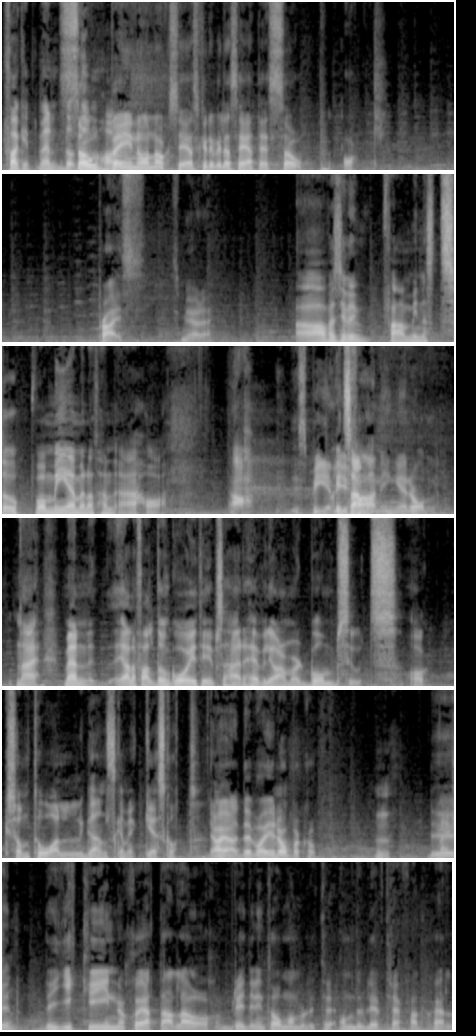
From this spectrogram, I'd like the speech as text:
Fuck it, men de, Soap de har... är någon också. Jag skulle vilja säga att det är Soap och Price som gör det. Ja, fast jag vill fan minnas att Soap var med, men att han... Jaha. Ja, det spelar Skitsamma. ju fan ingen roll. Nej, men i alla fall, de går ju typ så här heavily armored bombsuits och som tål ganska mycket skott. Ja, ja, det var ju Robocop. Mm, du, verkligen. du gick ju in och sköt alla och brydde dig inte om om du, om du blev träffad själv.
